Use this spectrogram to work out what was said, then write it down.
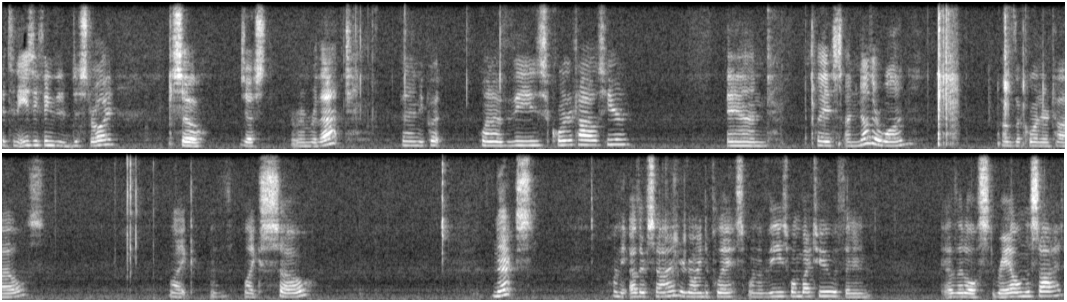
it's an easy thing to destroy. So just remember that. Then you put one of these corner tiles here and place another one of the corner tiles like like so. Next, on the other side, you're going to place one of these one by two with an, a little rail on the side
